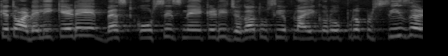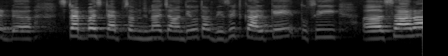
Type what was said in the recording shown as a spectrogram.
ਕਿ ਤੁਹਾਡੇ ਲਈ ਕਿਹੜੇ ਬੈਸਟ ਕੋਰਸਿਸ ਨੇ ਕਿਹੜੀ ਜਗ੍ਹਾ ਤੁਸੀਂ ਅਪਲਾਈ ਕਰੋ ਪੂਰਾ ਪ੍ਰੋਸੀਜਰ ਸਟੈਪ ਬਾਈ ਸਟੈਪ ਸਮਝਣਾ ਚਾਹੁੰਦੇ ਹੋ ਤਾਂ ਵਿਜ਼ਿਟ ਕਰਕੇ ਤੁਸੀਂ ਸਾਰਾ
